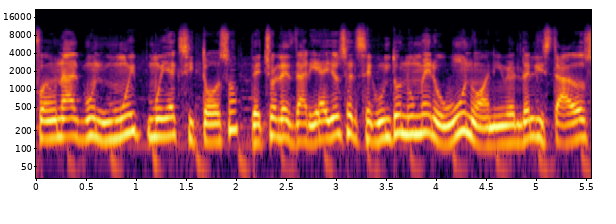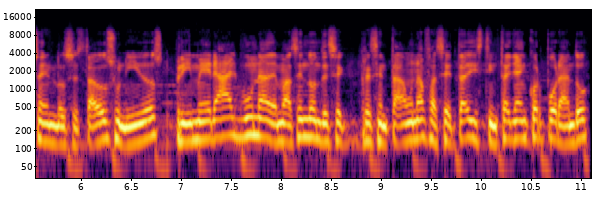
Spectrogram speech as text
fue un álbum muy, muy exitoso. De hecho, les daría a ellos el segundo número uno a nivel de listados en los Estados Unidos. Primer álbum, además, en donde se presentaba una faceta distinta, ya incorporando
